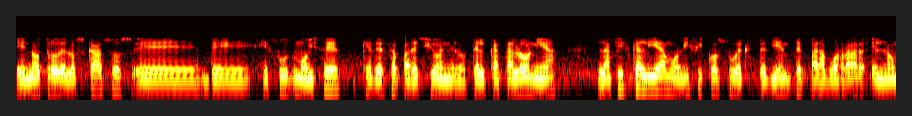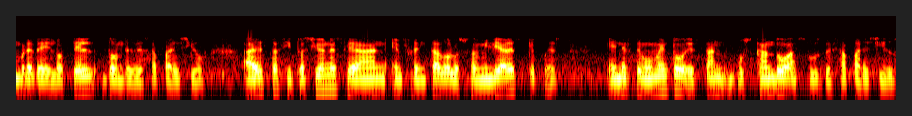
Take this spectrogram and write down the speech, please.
en otro de los casos eh, de Jesús Moisés que desapareció en el Hotel Catalonia la Fiscalía modificó su expediente para borrar el nombre del hotel donde desapareció. A estas situaciones se han enfrentado los familiares que pues en este momento están buscando a sus desaparecidos.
